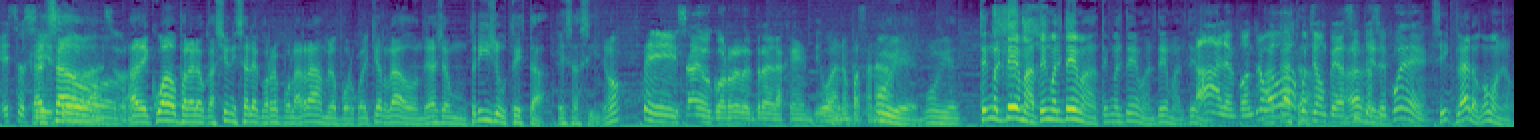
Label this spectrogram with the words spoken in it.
Eso sí, calzado adecuado para la ocasión y sale a correr por la rambla o por cualquier lado donde haya un trillo, usted está. Es así, ¿no? Sí, salgo a correr detrás de la gente, igual, no pasa nada. Muy bien, muy bien. Tengo el tema, tengo el tema, tengo el tema, el tema, el tema. Ah, lo encontró. Vamos a escuchar un pedacito, ¿se puede? Sí, claro, cómo no.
